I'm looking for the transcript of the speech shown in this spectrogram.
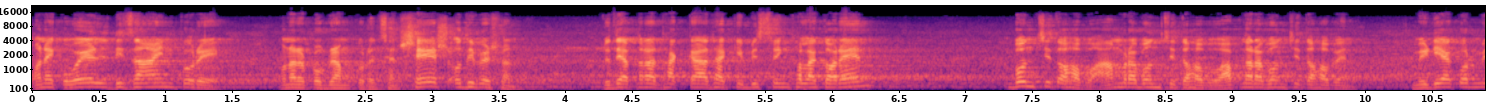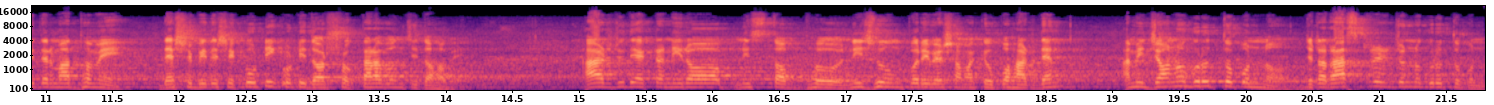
অনেক ওয়েল ডিজাইন করে ওনারা প্রোগ্রাম করেছেন। শেষ অধিবেশন। যদি আপনারা ধাক্কা ধাক্কি বিশৃঙ্খলা করেন, বঞ্চিত হব। আমরা বঞ্চিত হব। আপনারা বঞ্চিত হবেন। মিডিয়া কর্মীদের মাধ্যমে দেশে বিদেশে কোটি কোটি দর্শক তারা বঞ্চিত হবে। আর যদি একটা নীরব, নিস্তব্ধ, নিঝুম পরিবেশ আমাকে উপহার দেন, আমি জনগুরুত্বপূর্ণ, যেটা রাষ্ট্রের জন্য গুরুত্বপূর্ণ,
